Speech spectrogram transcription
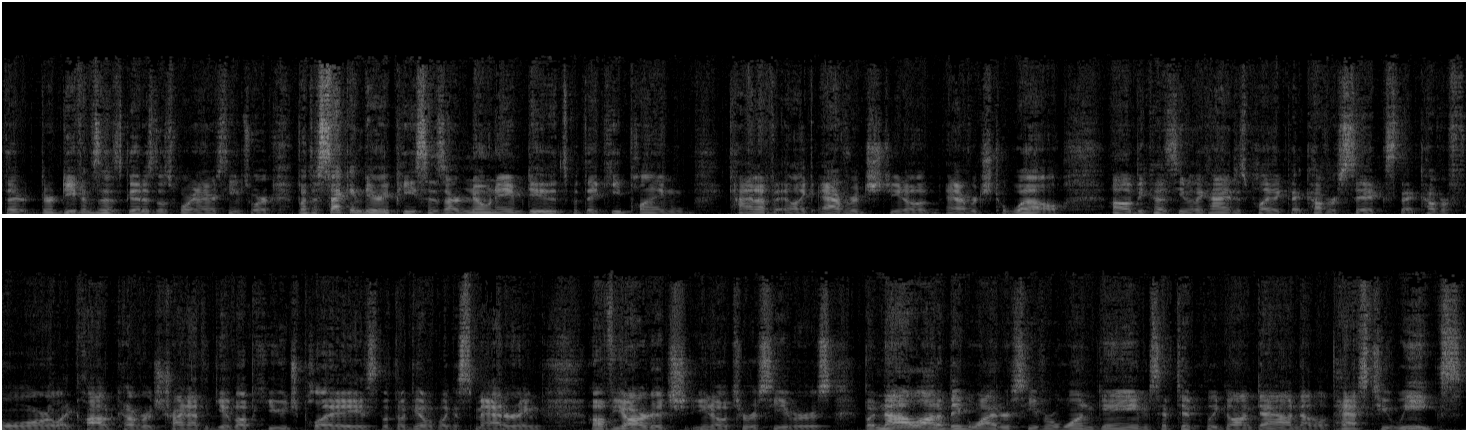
their their defense is as good as those 49ers teams were, but the secondary pieces are no name dudes, but they keep playing kind of like average, you know, average to well uh, because you know they kind of just play like that cover six, that cover four, like cloud coverage, try not to give up huge plays, but they'll give up like a smattering of yardage, you know, to receivers. But not a lot of big wide receiver one games have typically gone down. Now the past two weeks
